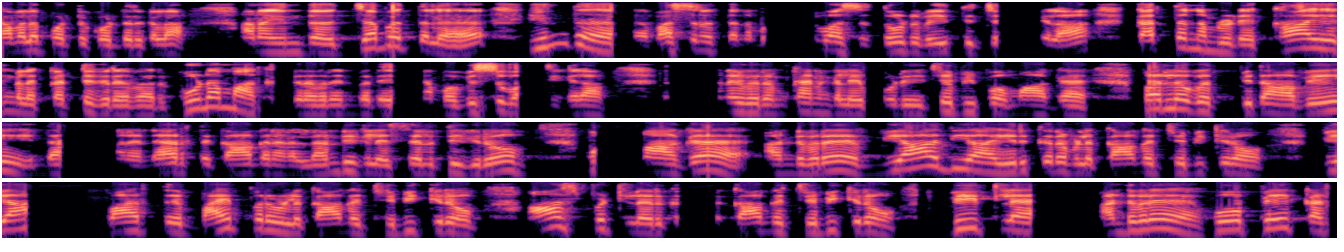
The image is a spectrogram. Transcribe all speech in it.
கவலைப்பட்டு கொண்டிருக்கலாம். ஆனா இந்த ஜெபத்துல இந்த வசனத்தை நம்ம விசுவாசத்தோடு வைத்து ஜெபிக்கலாம் கத்த நம்மளுடைய காயங்களை கட்டுகிறவர் குணமாக்குகிறவர் என்பதை நம்ம விசுவாசிக்கலாம். அனைவரும் கண்களை மூடி ஜெபிப்போமாக. பரலோக பிதாவே இந்த நேரத்துக்காக நாங்கள் நன்றிகளை செலுத்துகிறோம். முக்கியமாக அன்றுவரை வியாதியா இருக்கிறவளுக்காக ஜெபிக்கிறோம். வியாதி பார்த்து பயப்படுறவளுக்காக ஜெபிக்கிறோம். ஹாஸ்பிட்டல் இருக்கிறவங்களுக்காக ஜெபிக்கிறோம். வீட்டுல ஆண்டவரே ஹோப்பே கண்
